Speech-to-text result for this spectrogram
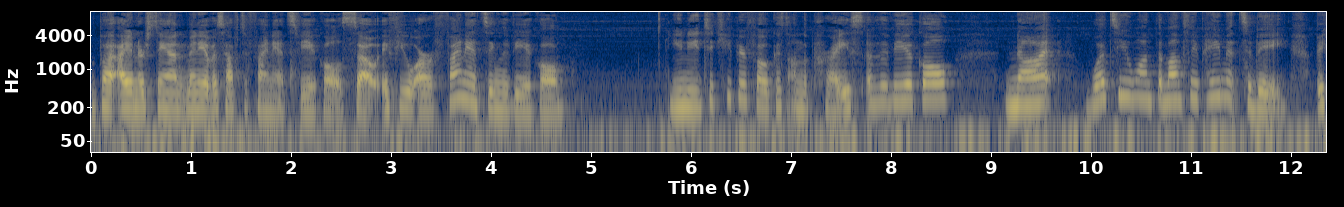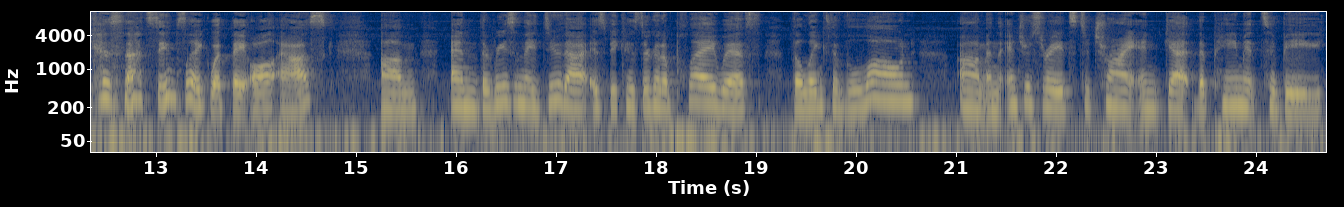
but I understand many of us have to finance vehicles. So if you are financing the vehicle, you need to keep your focus on the price of the vehicle, not what do you want the monthly payment to be? Because that seems like what they all ask. Um, and the reason they do that is because they're going to play with the length of the loan um, and the interest rates to try and get the payment to be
